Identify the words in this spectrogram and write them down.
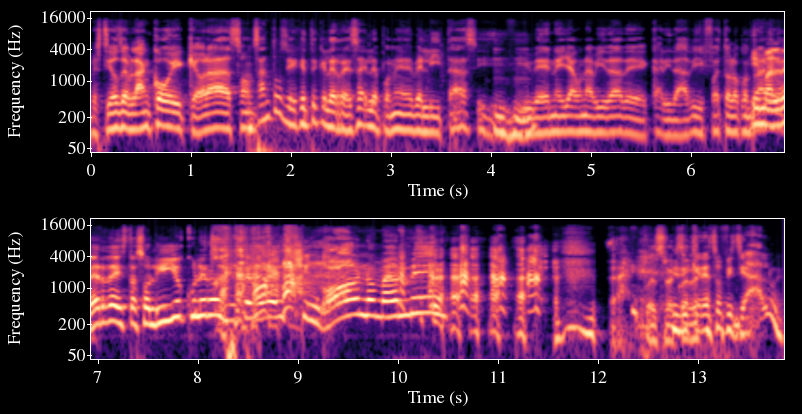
vestidos de blanco y que ahora son santos. Y hay gente que le reza y le pone velitas y, y ve en ella una vida de caridad y fue todo lo Y contrario. Malverde está solillo, culero. Y este güey es chingón, no mames. Pues Ni siquiera es oficial, güey.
